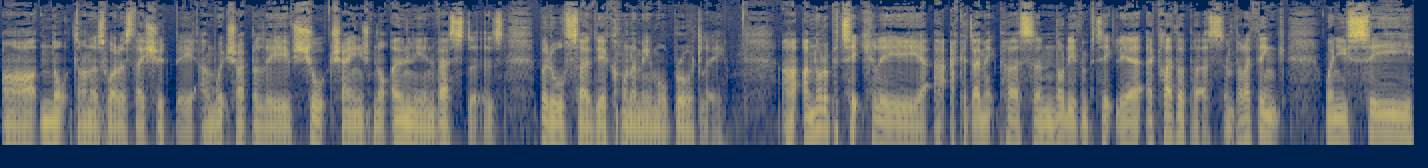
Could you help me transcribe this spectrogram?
are not done as well as they should be, and which I believe shortchange not only investors but also the economy more broadly. Uh, I'm not a particularly uh, academic person, not even particularly a, a, clever person, but I think when you see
